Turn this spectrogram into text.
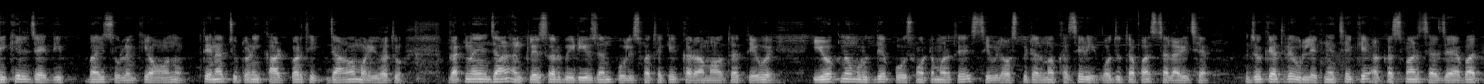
નિખિલ જયદીપભાઈ સોલંકી હોવાનું તેના ચૂંટણી કાર્ડ પરથી જાણવા મળ્યું હતું. ઘટનાની જાણ અંકલેશ્વર બી ડિવિઝન પોલીસ મથકે કરવામાં આવતા તેઓએ યુવકનો મૃતદેહ પોસ્ટમોર્ટમ અર્થે સિવિલ હોસ્પિટલમાં ખસેડી વધુ તપાસ ચલાવી છે. જો કે અત્રે ઉલ્લેખનીય છે કે અકસ્માત સર્જાયા બાદ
